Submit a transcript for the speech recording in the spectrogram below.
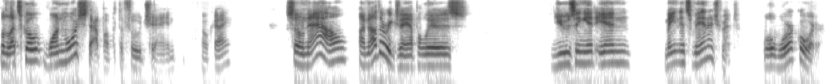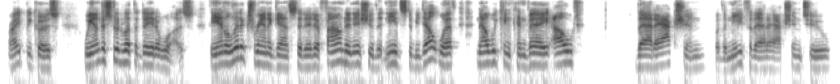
Well, let's go one more step up the food chain, okay? So now another example is using it in maintenance management or work order, right? Because we understood what the data was. The analytics ran against it. It had found an issue that needs to be dealt with. Now we can convey out that action or the need for that action to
